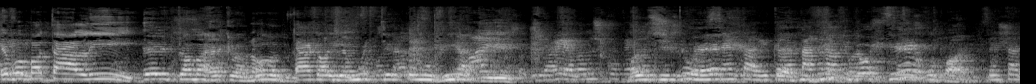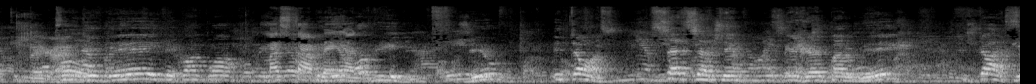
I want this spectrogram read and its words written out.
Eu vou botar ali. Ele estava reclamando, tá fazia muito tempo que eu não vinha aqui. Mas eu não é. Senta aí, que ela tá gravando. 22 quilos, compadre. Senta aqui. Peguei, peguei com a Mas tá bem agora. Viu? Então, assim, 7 de setembro é para o mês. Está aqui,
